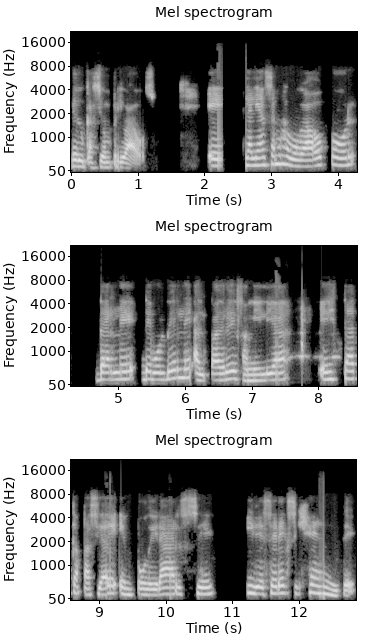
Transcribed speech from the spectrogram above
educación privados. en la Alianza hemos abogado por darle, devolverle al padre de familia esta capacidad de empoderarse y de ser exigente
